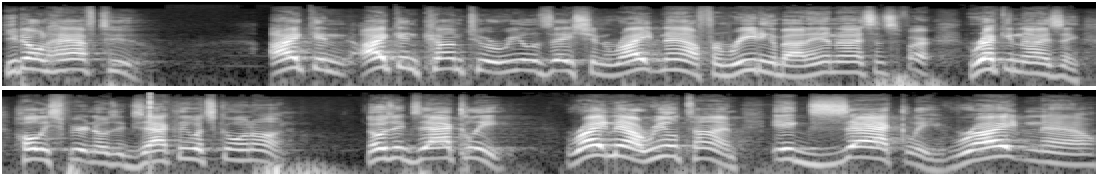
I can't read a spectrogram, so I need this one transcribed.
You don't have to. I can, I can come to a realization right now from reading about Ananias and Sapphira, recognizing Holy Spirit knows exactly what's going on. Knows exactly Right now, real time, exactly, right now,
